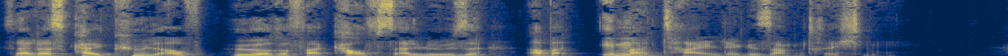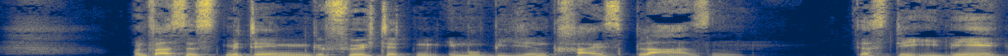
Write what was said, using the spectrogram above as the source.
sei das Kalkül auf höhere Verkaufserlöse aber immer Teil der Gesamtrechnung. Und was ist mit den gefürchteten Immobilienpreisblasen? Das DIW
